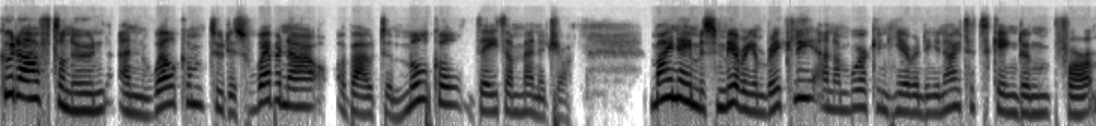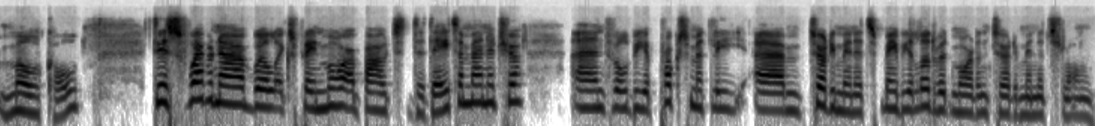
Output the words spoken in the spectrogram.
Good afternoon and welcome to this webinar about the Mulcol Data Manager. My name is Miriam Wrigley and I'm working here in the United Kingdom for Mulcol. This webinar will explain more about the Data Manager and will be approximately um, 30 minutes, maybe a little bit more than 30 minutes long.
